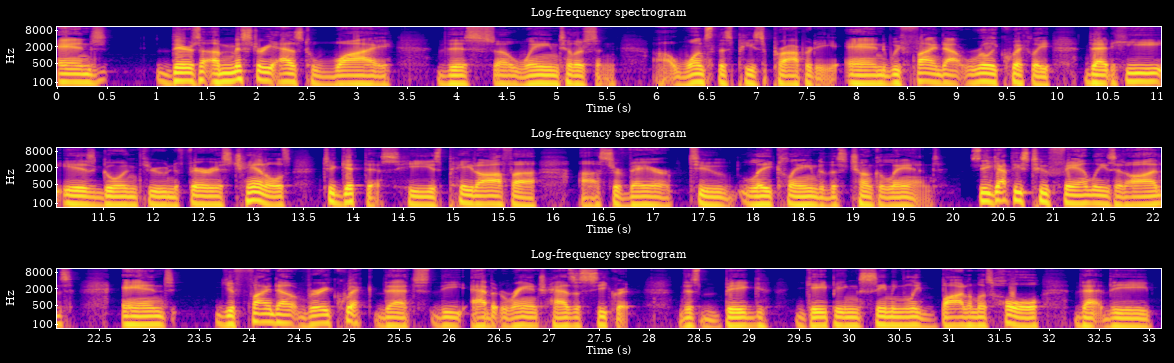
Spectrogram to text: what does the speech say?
And there's a mystery as to why this uh, Wayne Tillerson uh, wants this piece of property. And we find out really quickly that he is going through nefarious channels to get this. He is paid off a, a surveyor to lay claim to this chunk of land. So you got these two families at odds, and you find out very quick that the Abbott Ranch has a secret. This big, gaping, seemingly bottomless hole that the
